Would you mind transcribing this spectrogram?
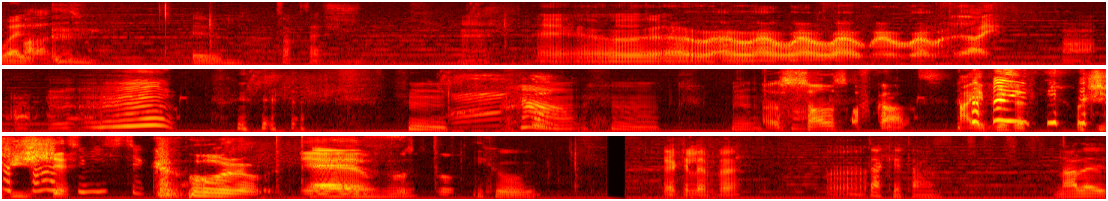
Well, ym, co chcesz? Eee, Daj. Hmm. Hmm. Hmm. Hmm. Sons of Guns. A i widzę. Oczywiście. Oczywiście. Kurwa. Nie, po prostu. I chuj. Jakie lewe? Takie tam. No ale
